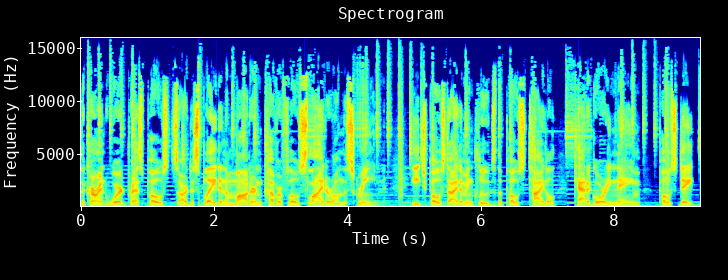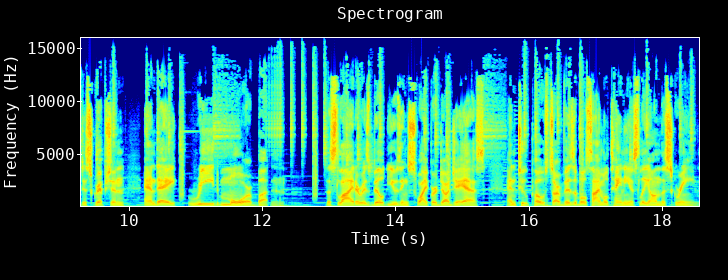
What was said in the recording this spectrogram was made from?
The current WordPress posts are displayed in a modern CoverFlow slider on the screen. Each post item includes the post title, category name, post date description, and a Read More button. The slider is built using Swiper.js, and two posts are visible simultaneously on the screen.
